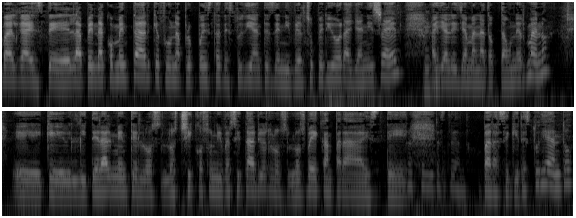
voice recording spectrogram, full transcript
valga este la pena comentar que fue una propuesta de estudiantes de nivel superior allá en Israel, allá les llaman adopta un hermano, eh, que literalmente los los chicos universitarios los los becan para este para seguir estudiando. para seguir estudiando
